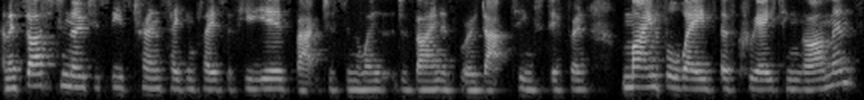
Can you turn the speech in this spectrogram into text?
And I started to notice these trends taking place a few years back, just in the way that designers were adapting to different mindful ways of creating garments.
